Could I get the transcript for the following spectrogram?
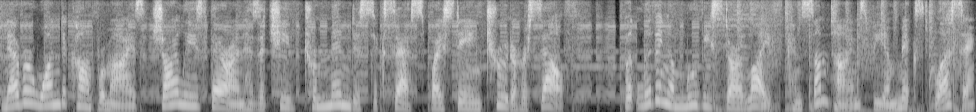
you. Never one to compromise, Charlize Theron has achieved tremendous success by staying true to herself. But living a movie star life can sometimes be a mixed blessing.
